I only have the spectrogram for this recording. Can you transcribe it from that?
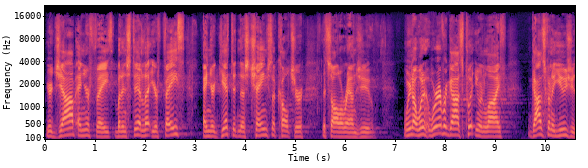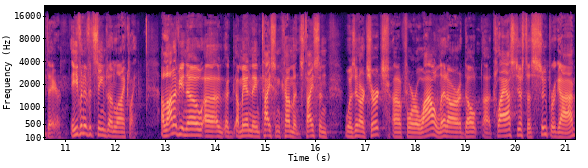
your job and your faith, but instead let your faith and your giftedness change the culture that's all around you. We know wherever God's put you in life, God's going to use you there, even if it seems unlikely. A lot of you know uh, a, a, man named Tyson Cummins. Tyson was in our church uh, for a while, led our adult uh, class, just a super guy.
